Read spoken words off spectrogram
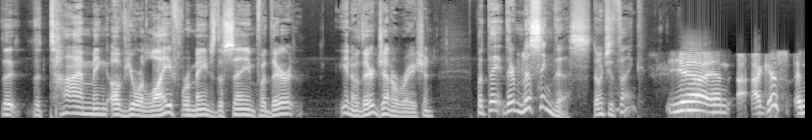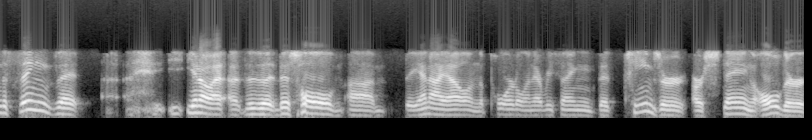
the the timing of your life remains the same for their, you know, their generation. But they they're missing this, don't you think? Yeah, and I guess and the thing that uh, you know uh, this whole um, the NIL and the portal and everything that teams are are staying older,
